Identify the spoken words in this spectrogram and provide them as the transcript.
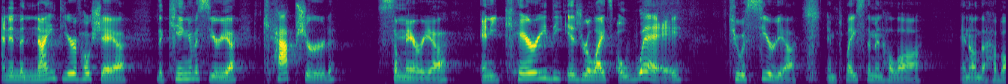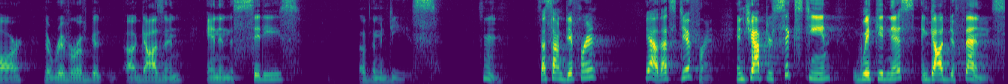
And in the ninth year of Hoshea, the king of Assyria captured Samaria and he carried the Israelites away to Assyria and placed them in Halah and on the Habor, the river of uh, Gozan, and in the cities of the Medes. Hmm. Does that sound different? Yeah, that's different. In chapter 16, wickedness and God defends,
